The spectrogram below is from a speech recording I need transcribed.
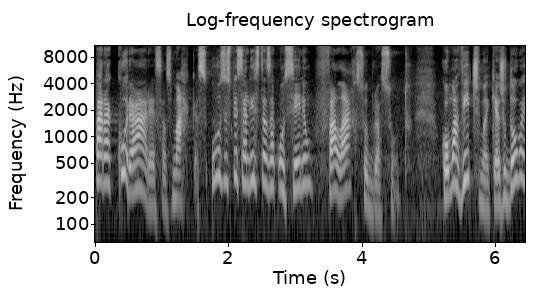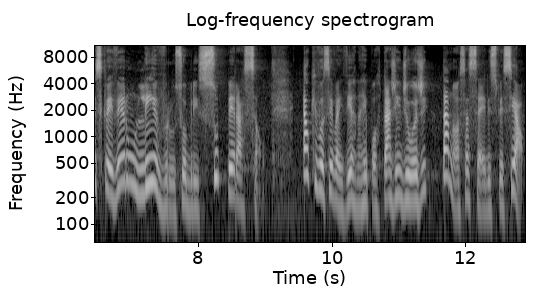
Para curar essas marcas, os especialistas aconselham falar sobre o assunto. Como a vítima que ajudou a escrever um livro sobre superação. É o que você vai ver na reportagem de hoje da nossa série especial.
